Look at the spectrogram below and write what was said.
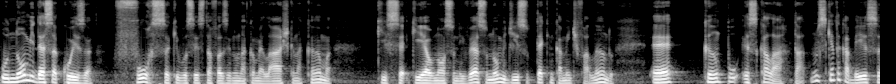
O nome dessa coisa força que você está fazendo na cama elástica, na cama, que, que é o nosso universo, o nome disso, tecnicamente falando, é campo escalar, tá? Não esquenta a cabeça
